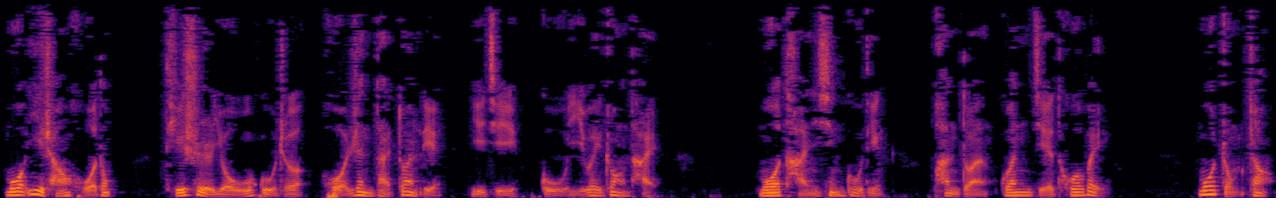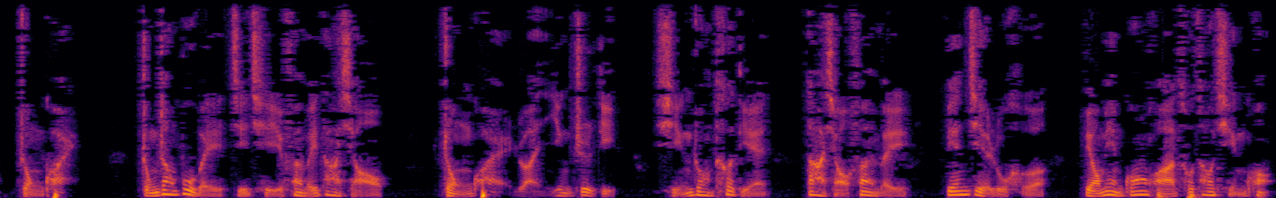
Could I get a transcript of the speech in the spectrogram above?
摸异常活动，提示有无骨折或韧带断裂以及骨移位状态。摸弹性固定，判断关节脱位。摸肿胀、肿块，肿胀部位及其范围大小，肿块软硬质地、形状特点、大小范围、边界如何、表面光滑粗糙情况、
